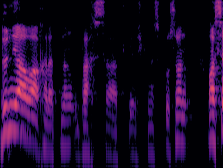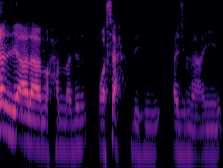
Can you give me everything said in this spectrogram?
dünya ve ahiretinin baxış saati girişimiz bulsun. Ve salli ala Muhammedin ve sahbihi ecma'in.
